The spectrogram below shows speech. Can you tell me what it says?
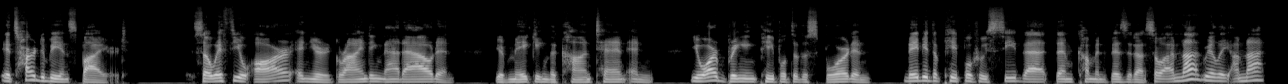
it's hard to be inspired so if you are and you're grinding that out and you're making the content and you are bringing people to the sport and maybe the people who see that then come and visit us so i'm not really i'm not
